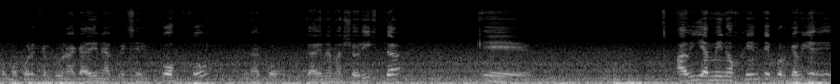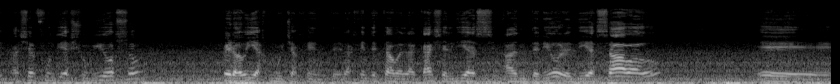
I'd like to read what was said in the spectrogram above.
como por ejemplo una cadena que es el Costco, una cadena mayorista, había menos gente porque ayer fue un día lluvioso, pero había mucha gente. La gente estaba en la calle el día anterior, el día sábado. Eh,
